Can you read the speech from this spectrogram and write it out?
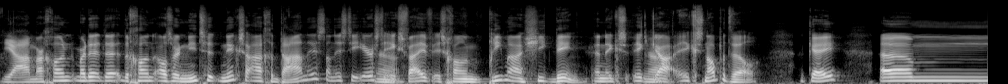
Ja, maar, gewoon, maar de, de, de, gewoon als er niets, niks aan gedaan is, dan is die eerste Ja. X5 is gewoon prima een chic ding. En ik, ik, ja. Ja. ik snap het wel. Oké. Ehm,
